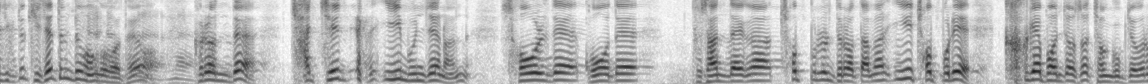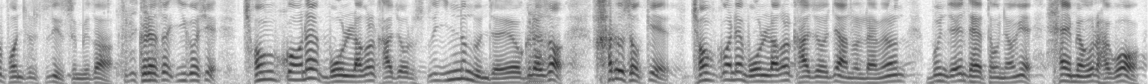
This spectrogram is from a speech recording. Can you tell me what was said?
아직도 기세 등등한 것 같아요. 네, 네. 그런데 자칫 이 문제는 서울대, 고대, 부산대가 촛불을 들었다면 이 촛불이 크게 번져서 전국적으로 번질 수도 있습니다. 그렇죠. 그래서 이것이 정권의 몰락을 가져올 수도 있는 문제예요. 그래서 하루속히 정권의 몰락을 가져오지 않으려면 문재인 대통령이 해명을 하고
